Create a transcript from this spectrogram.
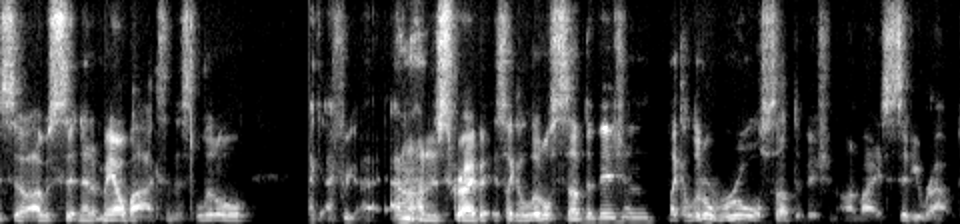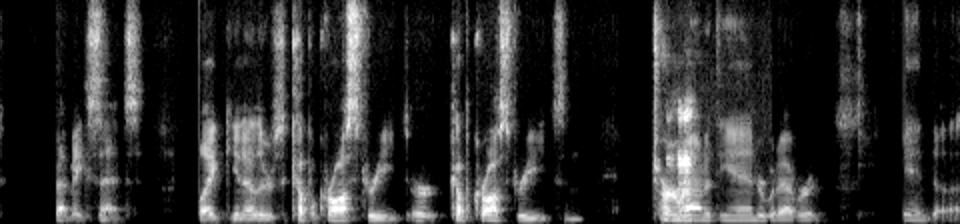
so I was sitting at a mailbox in this little. I, I, I don't know how to describe it. It's like a little subdivision, like a little rural subdivision on my city route. that makes sense. Like you know, there's a couple cross street or a couple cross streets and turn mm-hmm. around at the end or whatever. And uh,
